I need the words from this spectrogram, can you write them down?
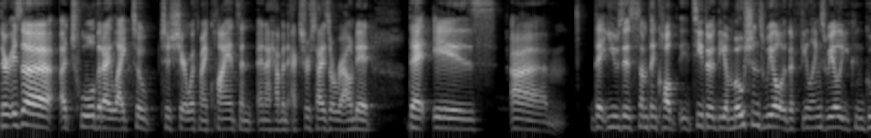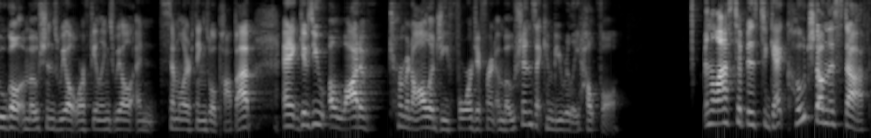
There is a, a tool that I like to to share with my clients and, and I have an exercise around it that is um that uses something called it's either the emotions wheel or the feelings wheel. You can Google emotions wheel or feelings wheel and similar things will pop up. And it gives you a lot of terminology for different emotions that can be really helpful. And the last tip is to get coached on this stuff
